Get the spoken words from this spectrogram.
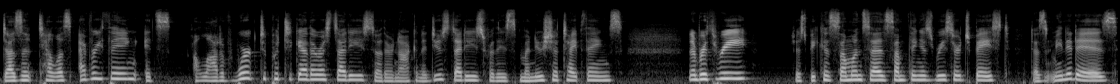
doesn't tell us everything. It's a lot of work to put together a study, so they're not going to do studies for these minutia type things. Number three, just because someone says something is research based doesn't mean it is.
